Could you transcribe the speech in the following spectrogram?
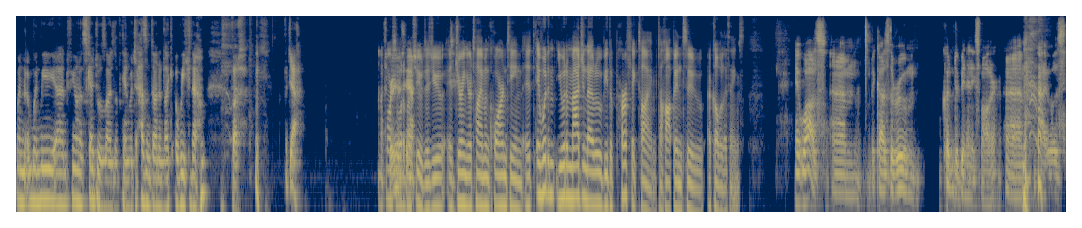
when when me and Fiona's schedules lines up again, which it hasn't done in like a week now. But but yeah, That's Marcy, what brilliant, about you? Did you uh, during your time in quarantine? It it would you would imagine that it would be the perfect time to hop into a couple of things. It was um, because the room couldn't have been any smaller. Um, I was,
